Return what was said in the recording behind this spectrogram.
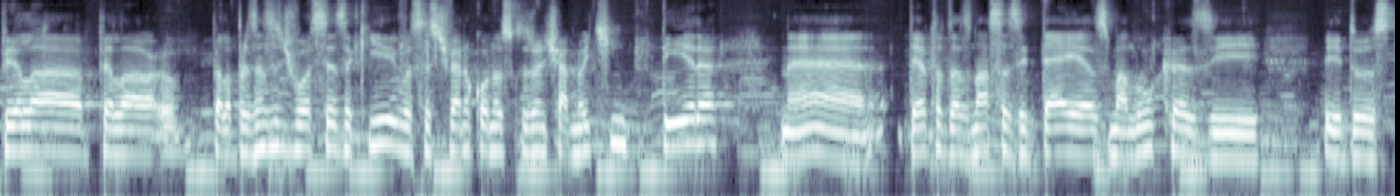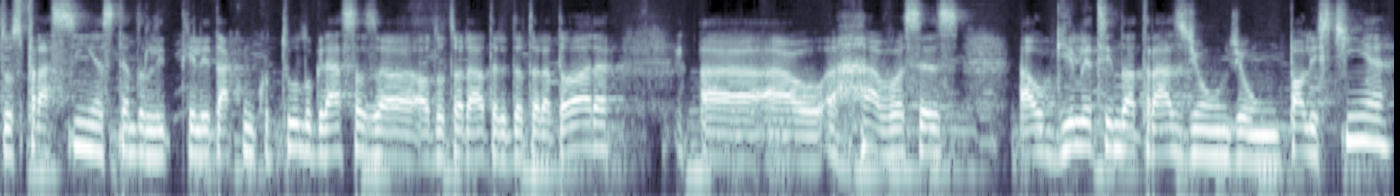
pela, pela, pela presença de vocês aqui. Vocês estiveram conosco durante a noite inteira, né? Dentro das nossas ideias malucas e e dos, dos pracinhas tendo li- que lidar com Cthulhu, graças ao, ao Dr. Alter e Dra. Dora, a, ao- a vocês, ao Gillet indo atrás de um, de um Paulistinha,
